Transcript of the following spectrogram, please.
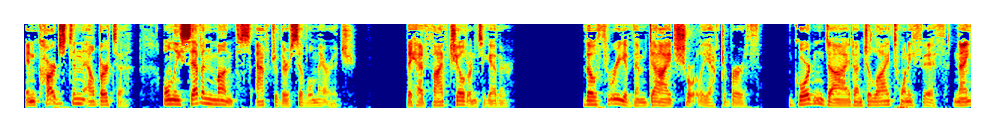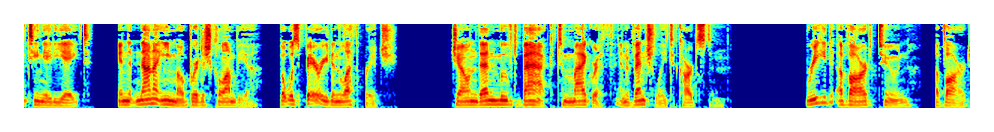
in Cardston, Alberta, only seven months after their civil marriage. They had five children together, though three of them died shortly after birth. Gordon died on July 25, 1988, in Nanaimo, British Columbia, but was buried in Lethbridge. Joan then moved back to Magrath and eventually to Cardston. Reed Avard Toon, Avard,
